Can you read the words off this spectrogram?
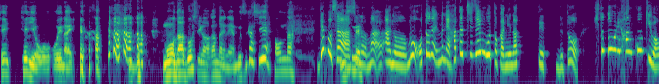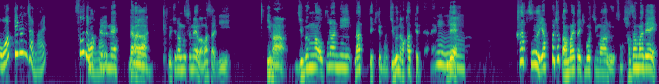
手、手に負えない。もうだ、どうしていいかわかんないね。難しい、こんな。でもさ、そ娘の、まあ、あの、もう大人、ね、二十歳前後とかになってると、一通り反抗期は終わってるんじゃない？そうで終わもない？ってるね。だから、ううちの娘はまさに、今、自分が大人になってきてるの自分で分かってんだよね。うんうんうんで、かつ、やっぱちょっと甘えたい気持ちもある、その狭間で、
